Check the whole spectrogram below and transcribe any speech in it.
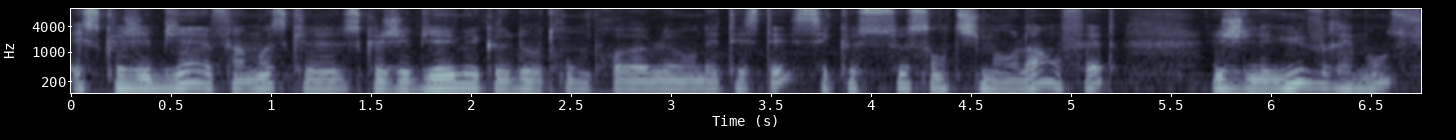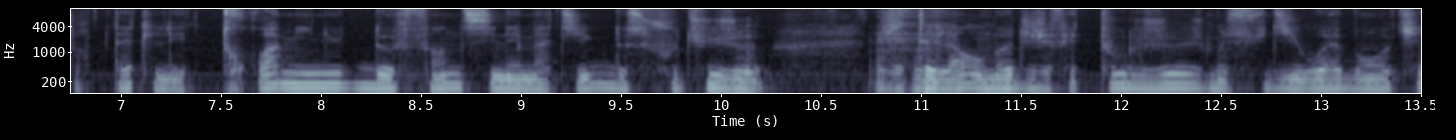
Et ce que j'ai bien, enfin moi ce que, ce que j'ai bien aimé que d'autres ont probablement détesté, c'est que ce sentiment-là, en fait, je l'ai eu vraiment sur peut-être les 3 minutes de fin de cinématique de ce foutu jeu. J'étais là en mode, j'ai fait tout le jeu, je me suis dit, ouais, bon, ok,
